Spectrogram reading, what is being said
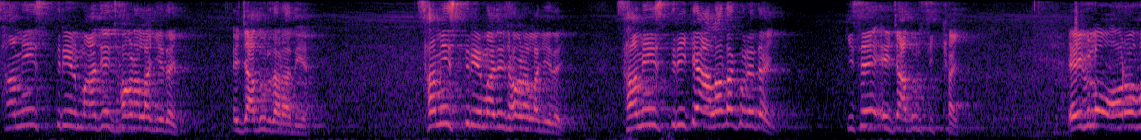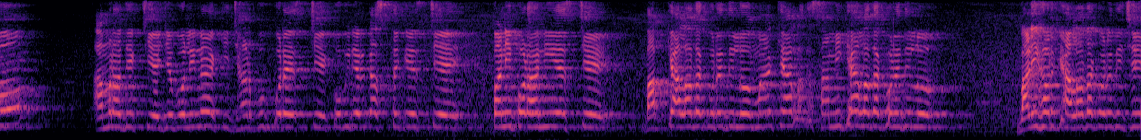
স্বামী স্ত্রীর মাঝে ঝগড়া লাগিয়ে দেয় এই জাদুর দ্বারা দিয়ে। স্বামী স্ত্রীর মাঝে ঝগড়া লাগিয়ে দেয়। স্বামী স্ত্রীকে আলাদা করে দেয় কিসে? এই জাদুর শিক্ষায়। এইগুলো অরহ। আমরা দেখছি এই যে বলি না কি ঝাড়ফুঁক করে এসছে, কবিরের কাছ থেকে এসছে, পানি পড়া নিয়ে এসছে, বাপকে আলাদা করে দিল, মাকে আলাদা, স্বামীকে আলাদা করে দিল, বাড়িঘরকে আলাদা করে দিছে।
